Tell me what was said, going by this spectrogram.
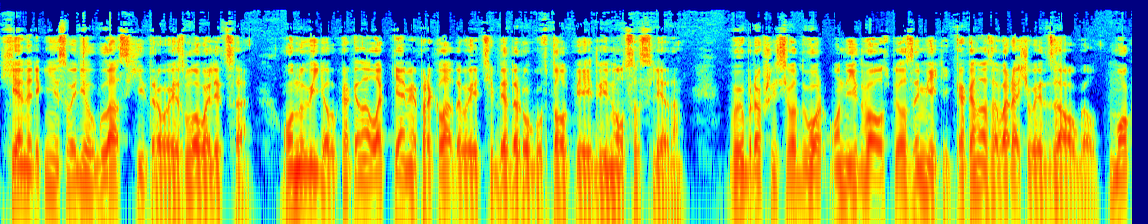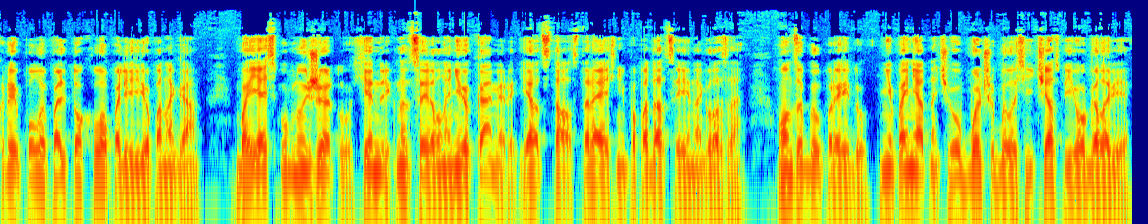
Хенрик не сводил глаз хитрого и злого лица. Он увидел, как она локтями прокладывает себе дорогу в толпе и двинулся следом. Выбравшись во двор, он едва успел заметить, как она заворачивает за угол. Мокрые полы пальто хлопали ее по ногам. Боясь спугнуть жертву, Хенрик нацелил на нее камеры и отстал, стараясь не попадаться ей на глаза. Он забыл про еду. Непонятно, чего больше было сейчас в его голове.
